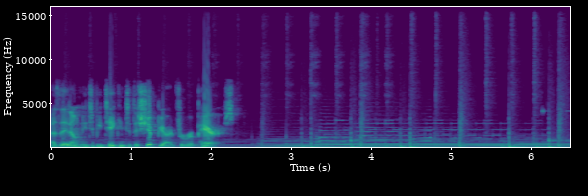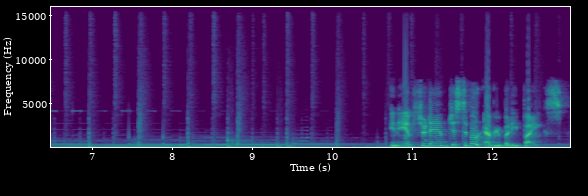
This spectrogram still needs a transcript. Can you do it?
as they don't need to be taken to the shipyard for repairs. In Amsterdam, just about everybody bikes.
